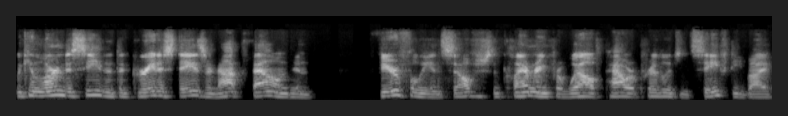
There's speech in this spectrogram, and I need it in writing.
We can learn to see that the greatest days are not found in fearfully and selfishly clamoring for wealth, power, privilege, and safety by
